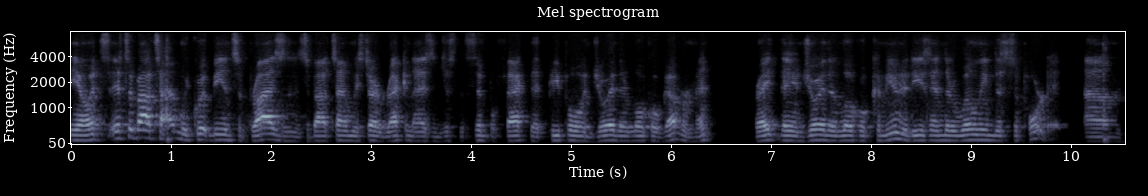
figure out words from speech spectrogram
you know, it's it's about time we quit being surprised, and it's about time we start recognizing just the simple fact that people enjoy their local government, right? They enjoy their local communities, and they're willing to support it. Um,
